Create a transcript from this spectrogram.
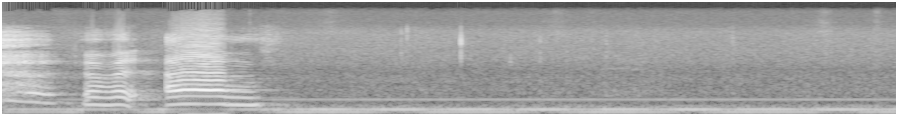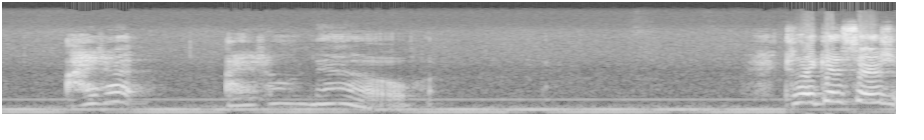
but um, I don't, I don't know. Cause I guess there's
